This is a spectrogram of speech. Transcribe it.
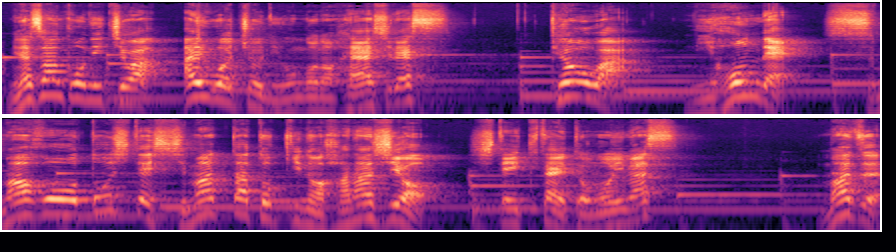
皆さんこんにちは。愛護町日本語の林です。今日は日本でスマホを落としてしまった時の話をしていきたいと思います。まず、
